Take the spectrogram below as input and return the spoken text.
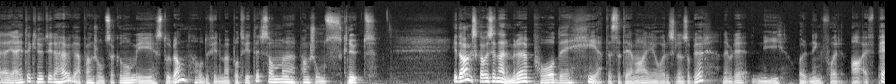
Eh, jeg heter Knut Ire Haug, er pensjonsøkonom i Storbrann, og du finner meg på Twitter som eh, Pensjonsknut. I dag skal vi se nærmere på det heteste temaet i årets lønnsoppgjør, nemlig ny ordning for AFP.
